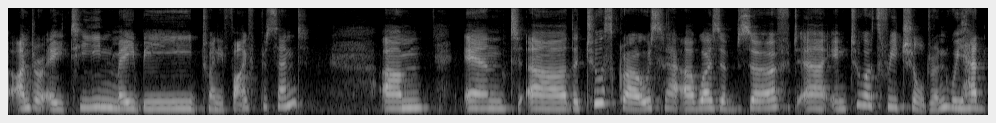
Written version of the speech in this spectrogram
under 18, maybe 25%. Um, And uh, the tooth growth uh, was observed uh, in two or three children. We had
